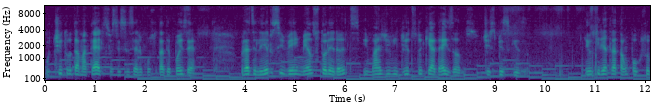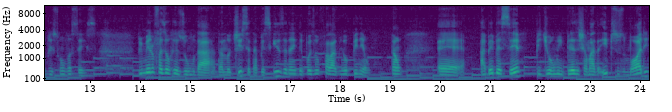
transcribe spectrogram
O título da matéria, se vocês quiserem consultar depois, é Brasileiros se veem menos tolerantes e mais divididos do que há 10 anos, diz pesquisa. Eu queria tratar um pouco sobre isso com vocês. Primeiro fazer um resumo da, da notícia, da pesquisa, né? E depois vou falar a minha opinião. Então, é, a BBC pediu a uma empresa chamada Ipsos Mori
